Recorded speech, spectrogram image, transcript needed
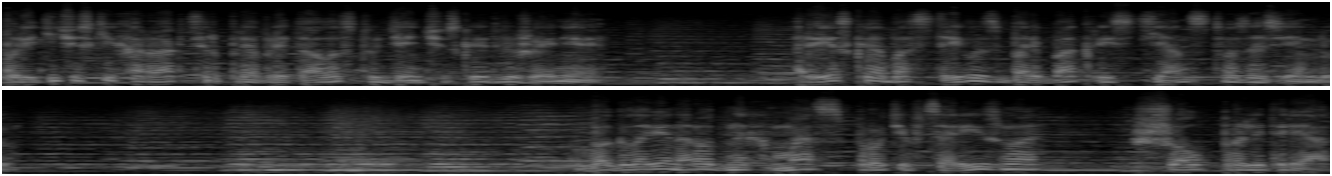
Политический характер приобретало студенческое движение. Резко обострилась борьба крестьянства за землю. Во главе народных масс против царизма шел пролетариат.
